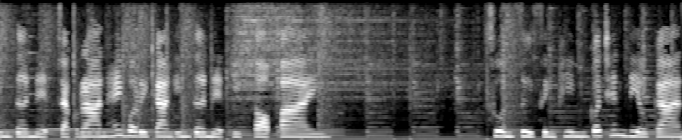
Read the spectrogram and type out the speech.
อินเทอร์เน็ตจากร้านให้บริการอินเทอร์เน็ตอีกต่อไป ส่วนสื่อสิ่งพิมพ์ก็เช่นเดียวกัน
